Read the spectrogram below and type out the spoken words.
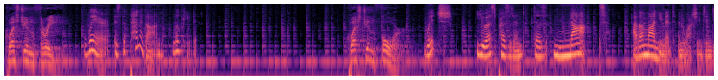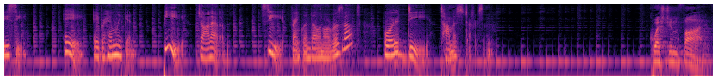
Question three. Where is the Pentagon located? Question four. Which U.S. president does not have a monument in Washington, D.C.? A. Abraham Lincoln. B. John Adams. C. Franklin Delano Roosevelt. Or D. Thomas Jefferson. Question five.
